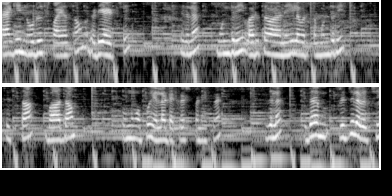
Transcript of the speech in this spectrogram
Maggi noodles payasam ready ஆயிடுச்சு. இதில் முந்திரி வறுத்த நெய்யில் வறுத்த முந்திரி பிஸ்தா பாதாம் குங்குமப்பூ எல்லாம் டெக்கரேட் பண்ணியிருக்கிறேன். இதில் இதை ஃப்ரிட்ஜில் வச்சு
